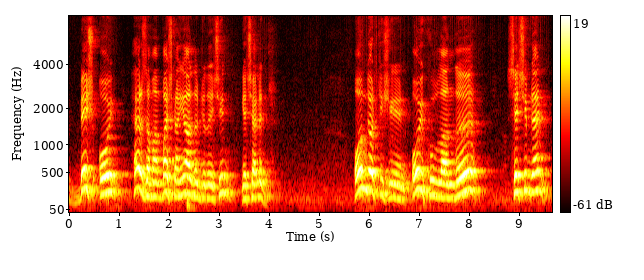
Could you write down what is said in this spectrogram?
5 oy her zaman başkan yardımcılığı için geçerlidir. 14 kişinin oy kullandığı seçimden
